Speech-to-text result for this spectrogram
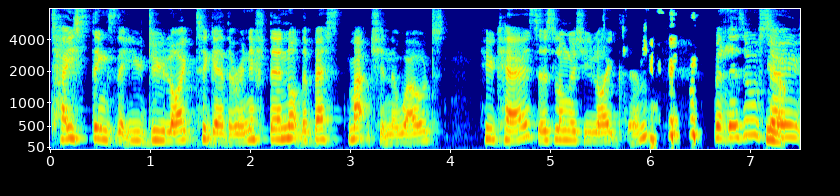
taste things that you do like together and if they're not the best match in the world who cares as long as you like them. But there's also yeah.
